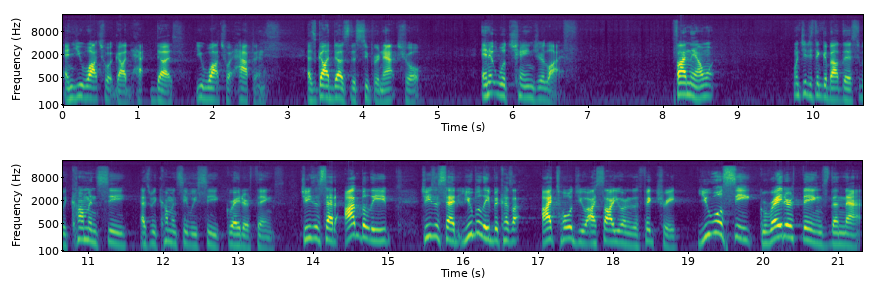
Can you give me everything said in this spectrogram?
And you watch what God ha- does. You watch what happens as God does the supernatural and it will change your life. Finally, I want, want you to think about this. We come and see, as we come and see, we see greater things. Jesus said, I believe, Jesus said, You believe because I, I told you I saw you under the fig tree. You will see greater things than that.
